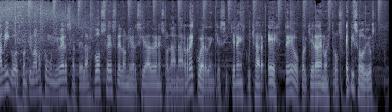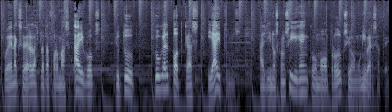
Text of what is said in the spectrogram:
Amigos, continuamos con Universate, las voces de la Universidad Venezolana. Recuerden que si quieren escuchar este o cualquiera de nuestros episodios, pueden acceder a las plataformas iBox, YouTube, Google Podcast y iTunes. Allí nos consiguen como Producción Universate.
